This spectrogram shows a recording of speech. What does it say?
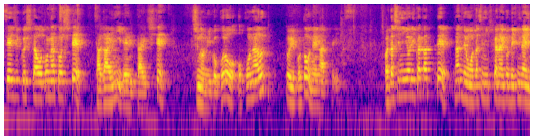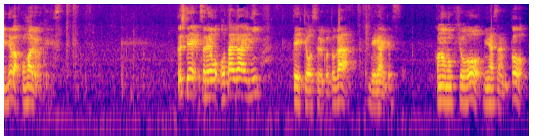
成熟した大人として互いに連帯して主の御心を行うということを願っています。私に寄りかかって何でも私に聞かないとできないんでは困るわけです。そしてそれをお互いに提供することが願いです。この目標を皆さんと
